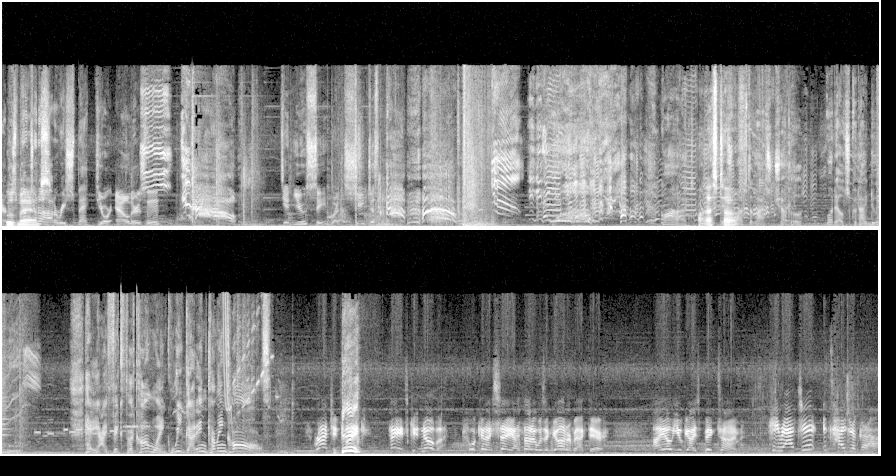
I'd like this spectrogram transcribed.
Here. Who's Don't you know how to respect your elders, hmm? Ow! Did you see what she just... Ah! Ah! What? Oh, that's tough. was the last shuttle. What else could I do? Hey, I fixed the comlink. We've got incoming calls. Ratchet, Dick! quick! Hey, it's Kid Nova. What can I say? I thought I was a goner back there. I owe you guys big time. Hey Ratchet, it's Hydra Girl.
